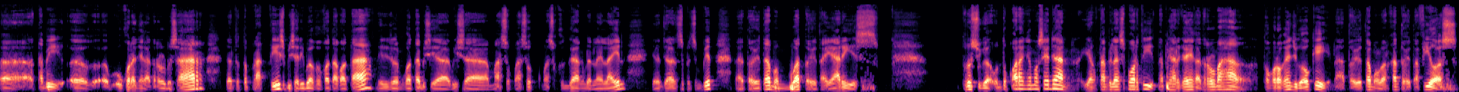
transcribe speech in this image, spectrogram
uh, tapi uh, ukurannya nggak terlalu besar dan tetap praktis, bisa dibawa ke kota-kota. Jadi dalam kota bisa bisa masuk-masuk, masuk ke gang dan lain-lain yang jalan sempit-sempit. Nah Toyota membuat Toyota Yaris. Terus juga untuk orang yang mau sedan, yang tampilan sporty tapi harganya nggak terlalu mahal, tongkrongannya juga oke. Nah Toyota mengeluarkan Toyota Vios.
